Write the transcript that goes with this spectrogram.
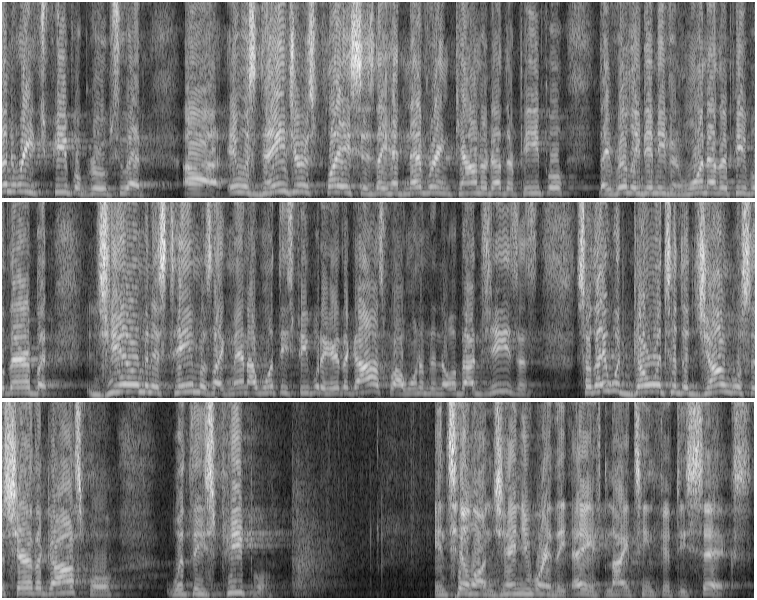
unreached people groups who had, uh, it was dangerous places. They had never encountered other people. They really didn't even want other people there. But Jim and his team was like, man, I want these people to hear the gospel. I want them to know about Jesus. So they would go into the jungles to share the gospel with these people until on January the 8th, 1956.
